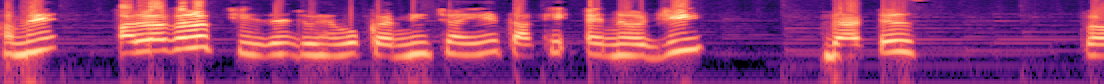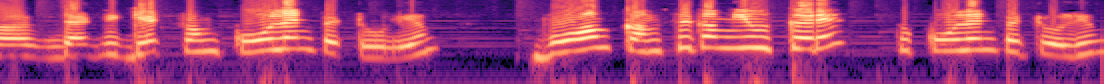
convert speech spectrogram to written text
हमें अलग अलग चीज़ें जो है वो करनी चाहिए ताकि energy that is that we get from coal and petroleum वो हम कम से कम यूज़ करें तो coal and petroleum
